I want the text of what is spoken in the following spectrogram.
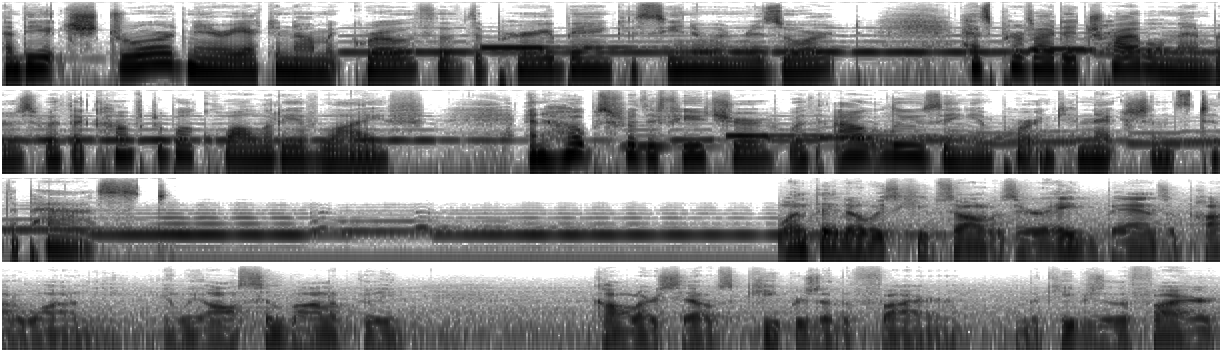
and the extraordinary economic growth of the Prairie Band Casino and Resort has provided tribal members with a comfortable quality of life and hopes for the future without losing important connections to the past. One thing that always keeps all of us, there are eight bands of Potawatomi, and we all symbolically call ourselves Keepers of the Fire. And the Keepers of the Fire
